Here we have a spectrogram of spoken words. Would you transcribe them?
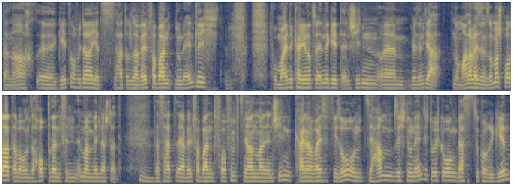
Danach äh, geht es auch wieder. Jetzt hat unser Weltverband nun endlich, wo meine Karriere zu Ende geht, entschieden, ähm, wir sind ja normalerweise eine Sommersportart, aber unser Hauptrennen finden immer im Winter statt. Hm. Das hat der Weltverband vor 15 Jahren mal entschieden. Keiner weiß wieso. Und sie haben sich nun endlich durchgerungen, das zu korrigieren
